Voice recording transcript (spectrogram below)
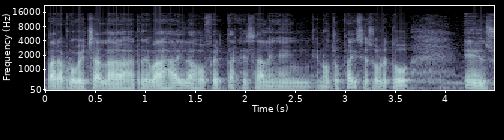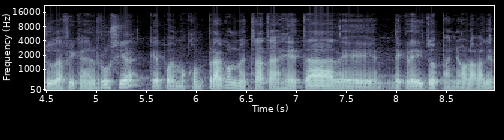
para aprovechar las rebajas y las ofertas que salen en, otros países, sobre todo en Sudáfrica y en Rusia, que podemos comprar con nuestra tarjeta de, crédito española, ¿vale?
